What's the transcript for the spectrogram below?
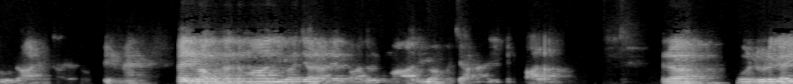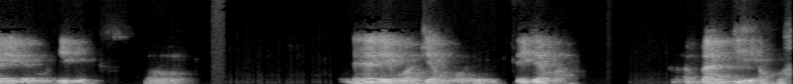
ကြိုးစားတယ်ခါတော့ပင်မန်းအဲ့ဒီမှာကသမာဓိကကြာတာလည်းပါတယ်သမာဓိကမကြာတာလည်းပါလာအဲ့တော့ဟိုဒုဒကကြီးတွေကိုကြည့် ဟိုနည်းနည်းလေးဘဝဖြစ်အောင်ပေါ့လေစိတ်ထဲမှာအပန်းပြေအောင်ပါ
